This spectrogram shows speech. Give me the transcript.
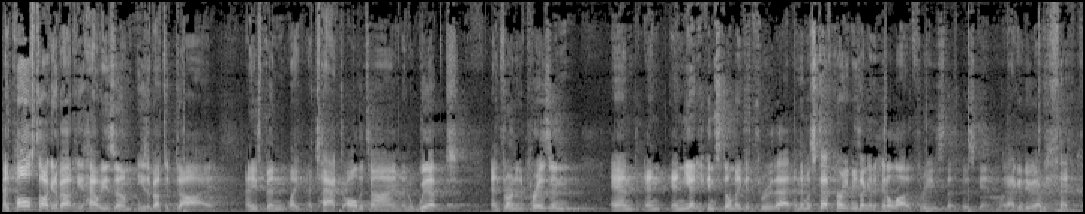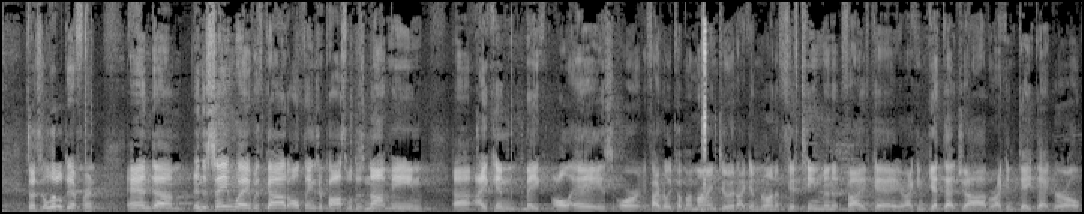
And Paul's talking about how he's, um, he's about to die. And he's been like attacked all the time and whipped and thrown into prison. And, and, and yet he can still make it through that. And then with Steph Curry, it means I'm going to hit a lot of threes that, this game. Like I can do everything. so it's a little different. And um, in the same way, with God, all things are possible does not mean uh, I can make all A's, or if I really put my mind to it, I can run a 15 minute 5K, or I can get that job, or I can date that girl.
